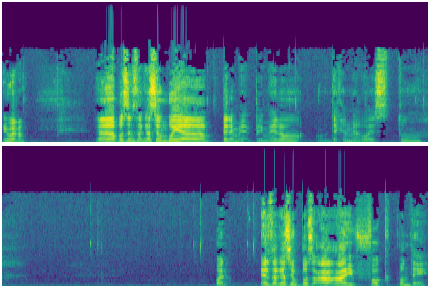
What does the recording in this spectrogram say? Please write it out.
Y bueno. Ah, pues en esta ocasión voy a... Espérenme, primero déjenme hago esto. Bueno, en esta ocasión pues... Ay, fuck, ponte.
